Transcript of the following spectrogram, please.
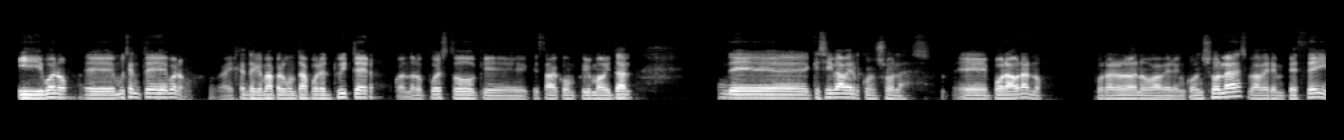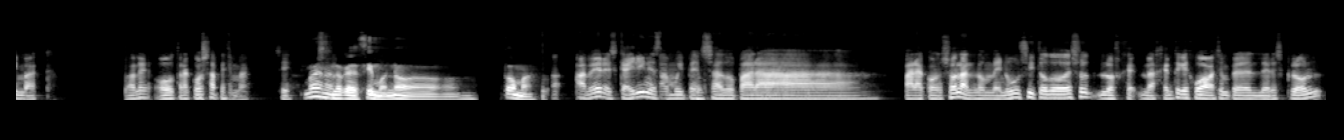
Y bueno, eh, mucha gente, bueno, hay gente que me ha preguntado por el Twitter, cuando lo he puesto, que, que estaba confirmado y tal, de que se iba a ver consolas. Eh, por ahora no. Por ahora no va a haber en consolas, va a haber en PC y Mac. ¿Vale? Otra cosa, PC y Mac, sí. Bueno, es lo que decimos, no. Toma. A, a ver, Skyrim está muy pensado para, para consolas, los menús y todo eso. Los, la gente que jugaba siempre el del Scroll,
